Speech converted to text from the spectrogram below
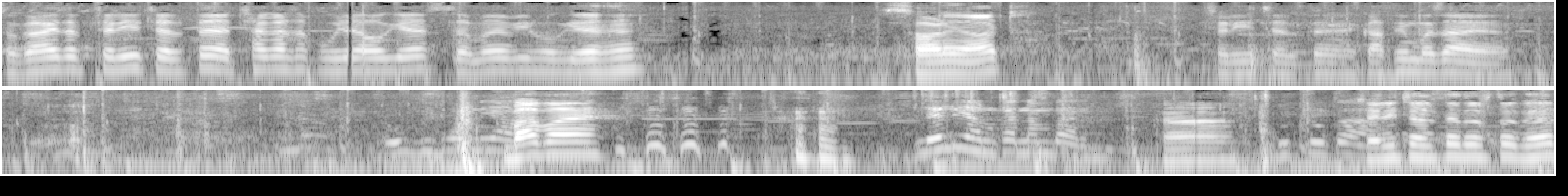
सो गाइस अब चलिए चलते हैं। अच्छा खासा पूजा हो गया समय भी हो गया है साढ़े आठ। चलिए चलते हैं। काफ़ी मज़ा आया। बाय बाय। ले लिया उनका नंबर। हाँ। चलिए चलते हैं दोस्तों घर।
